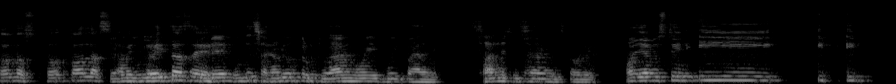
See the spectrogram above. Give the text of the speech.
todos los, todo, todas las Pero aventuritas de... Un desafío estructural muy, muy padre. Sale y sabe la historia. Oye, Agustín, y, y, y,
